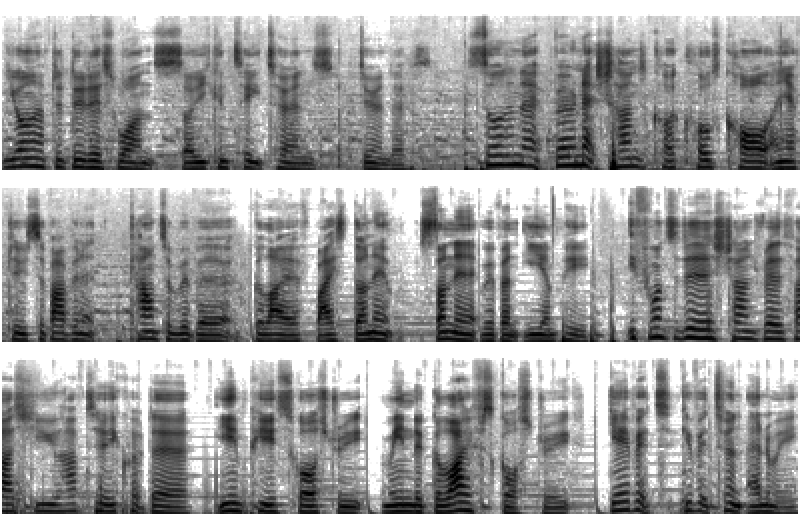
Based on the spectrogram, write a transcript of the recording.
You only have to do this once so you can take turns doing this. So the next, very next challenge is called Close Call and you have to survive in it counter with a Goliath by stunning it, it with an EMP. If you want to do this challenge really fast, you have to equip the EMP score streak, I mean the Goliath score streak. Give it, give it to an enemy.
